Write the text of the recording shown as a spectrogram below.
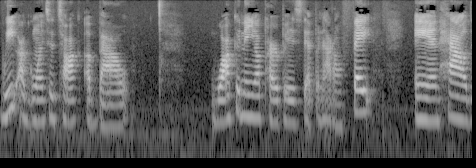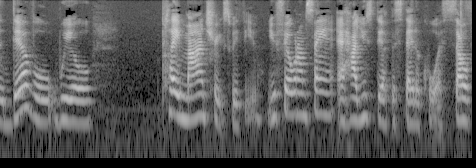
we are going to talk about walking in your purpose, stepping out on faith, and how the devil will play mind tricks with you. You feel what I'm saying? And how you still have to stay the course. So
